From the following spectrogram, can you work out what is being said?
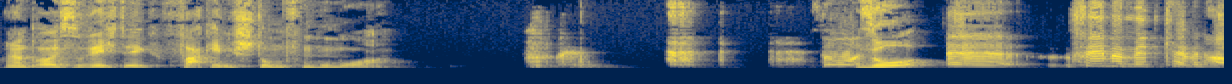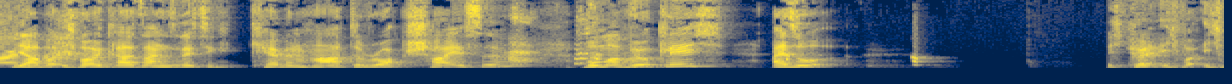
und dann brauche ich so richtig fucking stumpfen Humor. so, So, äh, Filme mit Kevin Hart. ja, aber ich wollte gerade sagen, so richtig Kevin Hart The Rock Scheiße, wo man wirklich, also ich könnte ich, ich,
